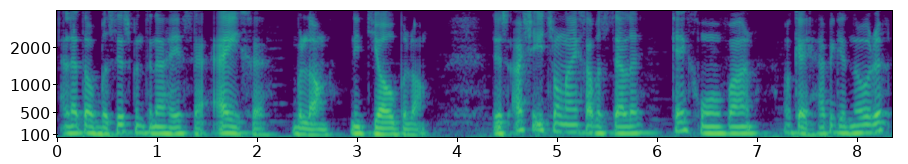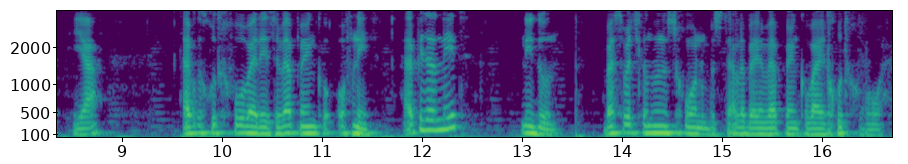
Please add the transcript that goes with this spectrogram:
En let op, beslis.nl heeft zijn eigen belang, niet jouw belang. Dus als je iets online gaat bestellen, kijk gewoon van, oké, heb ik dit nodig? Ja. Heb ik een goed gevoel bij deze webwinkel of niet? Heb je dat niet? Niet doen. Het beste wat je kan doen is gewoon bestellen bij een webwinkel waar je goed gevoel hebt.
